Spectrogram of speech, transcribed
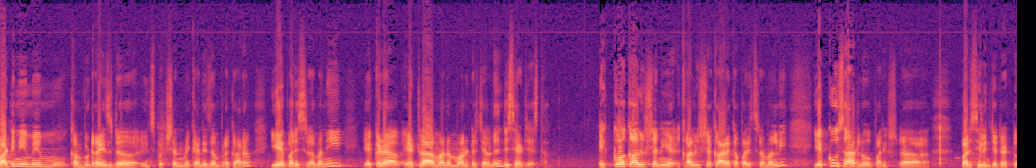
వాటిని మేము కంప్యూటరైజ్డ్ ఇన్స్పెక్షన్ మెకానిజం ప్రకారం ఏ పరిశ్రమని ఎక్కడ ఎట్లా మనం మానిటర్ చేయాలనేది డిసైడ్ చేస్తాం. ఎక్కువ కాలుష్య నియ- కాలుష్యకారక పరిశ్రమల్ని ఎక్కువసార్లు పరీక్ష పరిశీలించేటట్టు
